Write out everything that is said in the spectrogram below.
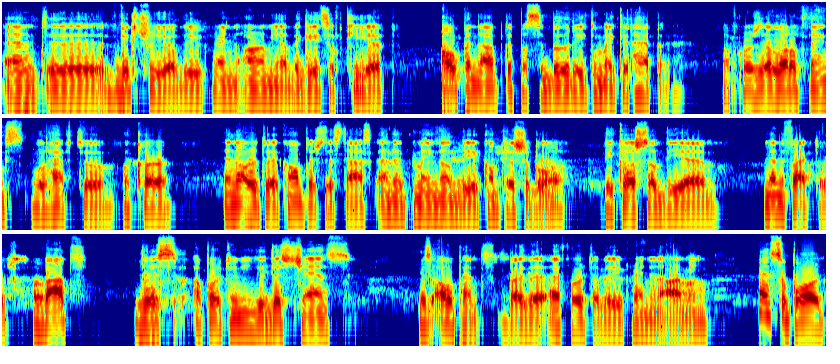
and uh, victory of the Ukrainian army at the gates of Kiev opened up the possibility to make it happen. Of course, a lot of things will have to occur in order to accomplish this task, and it may not be accomplishable because of the uh, many factors. But this opportunity, this chance, was opened by the effort of the Ukrainian army and support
